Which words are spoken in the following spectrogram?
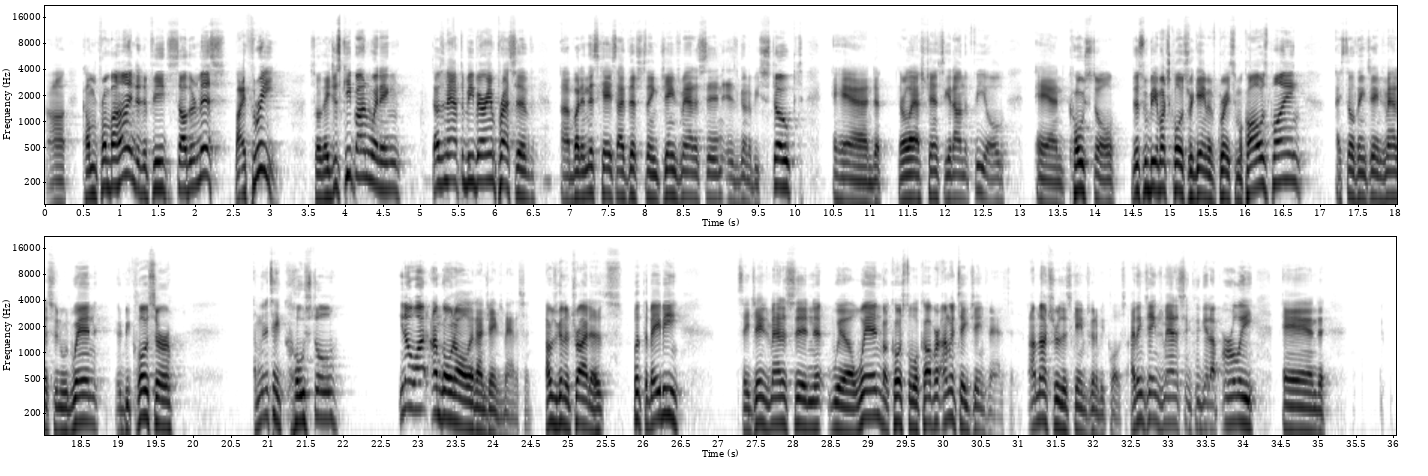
uh, coming from behind to defeat Southern Miss by three. So they just keep on winning. Doesn't have to be very impressive. Uh, but in this case, I just think James Madison is going to be stoked and their last chance to get on the field. And Coastal, this would be a much closer game if Grayson McCall was playing. I still think James Madison would win. It would be closer. I'm going to take Coastal. You know what? I'm going all in on James Madison. I was going to try to split the baby, say James Madison will win, but Coastal will cover. I'm going to take James Madison. I'm not sure this game's going to be close. I think James Madison could get up early and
